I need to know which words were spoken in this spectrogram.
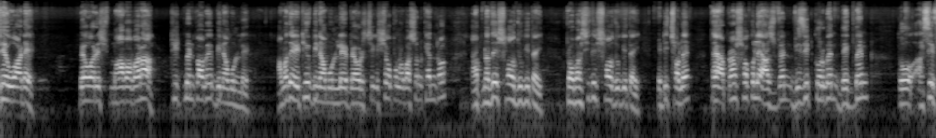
যে ওয়ার্ডে বেওয়ারিশ মা বাবারা ট্রিটমেন্ট পাবে বিনামূল্যে। আমাদের এটিও বিনামূল্যে বেওয়ারিশ চিকিৎসা ও পুনর্বাসন কেন্দ্র। আপনাদের সহযোগিতায়, প্রবাসীদের সহযোগিতায় এটি চলে। তাই আপনারা সকলে আসবেন ভিজিট করবেন, দেখবেন। তো আসিফ,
